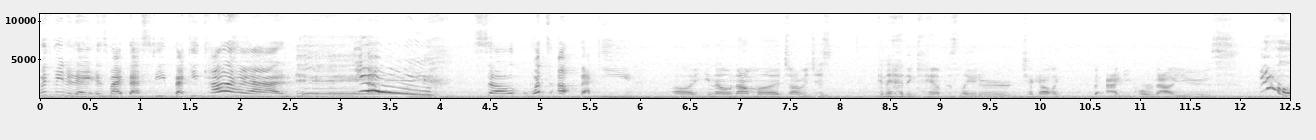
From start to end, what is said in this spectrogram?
With me today is my bestie, Becky Callahan. Yay! So, what's up, Becky? Uh, you know, not much. I was just gonna head to campus later, check out like the Aggie core values. Ew!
